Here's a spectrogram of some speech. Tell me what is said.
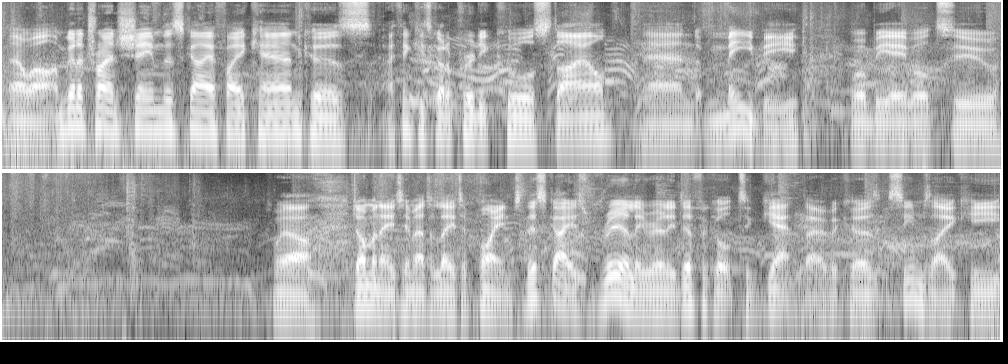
Oh well, I'm to try and shame this guy if I can, because I think he's got a pretty cool style, and maybe we'll be able to, well, dominate him at a later point. This guy is really, really difficult to get, though, because it seems like he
